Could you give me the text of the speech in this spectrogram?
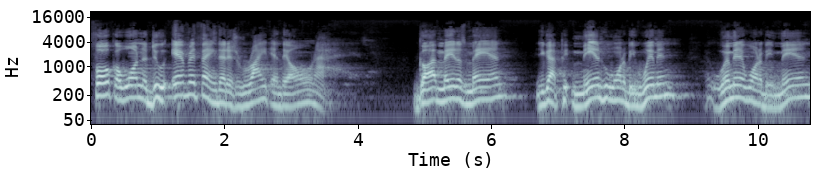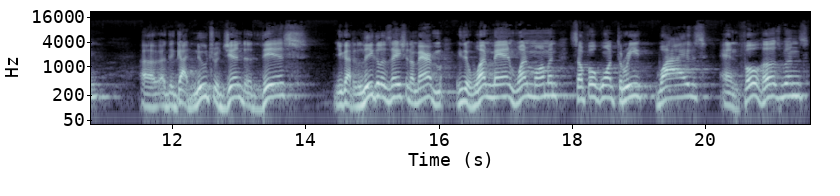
Folk are wanting to do everything that is right in their own eyes. God made us man. You got men who want to be women, women that want to be men. Uh, they got neutral gender this. You got the legalization of marriage. Either one man, one woman. Some folk want three wives and four husbands.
